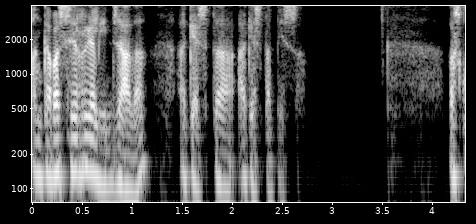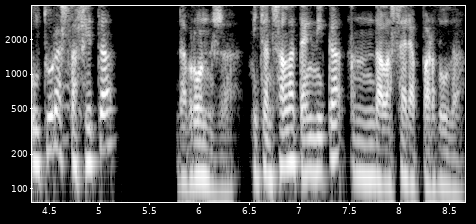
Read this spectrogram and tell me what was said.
en què va ser realitzada aquesta, aquesta peça. L'escultura està feta de bronze, mitjançant la tècnica de la cera perduda,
